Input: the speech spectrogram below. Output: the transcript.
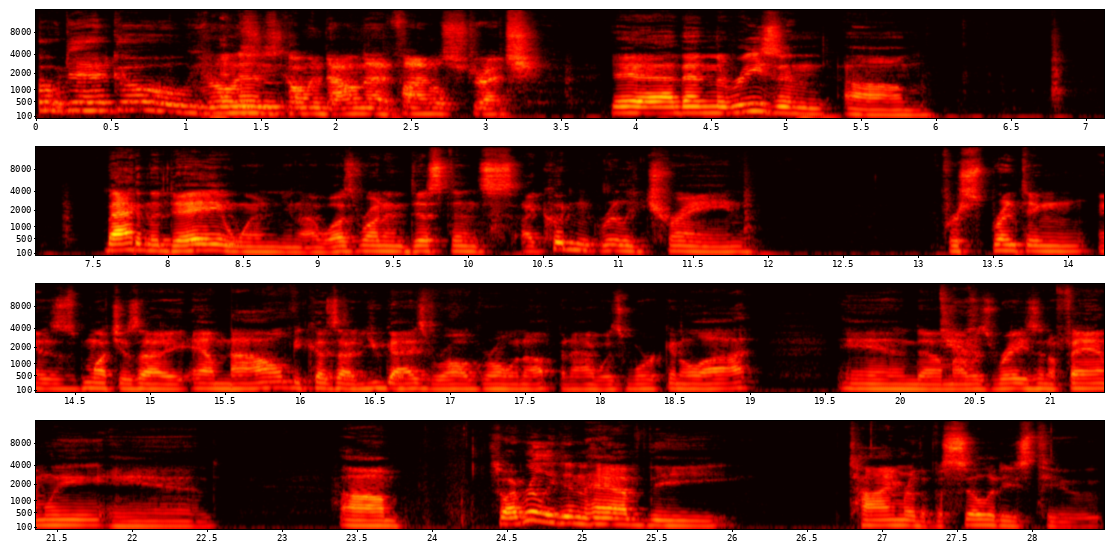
go Dad go. You know And as then- he's coming down that final stretch. Yeah, and then the reason um, back in the day when you know I was running distance, I couldn't really train for sprinting as much as I am now because uh, you guys were all growing up and I was working a lot and um, I was raising a family and um, so I really didn't have the time or the facilities to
